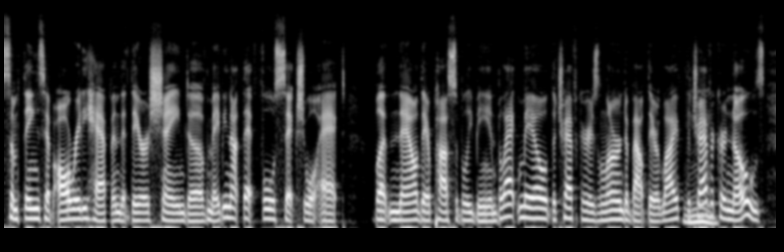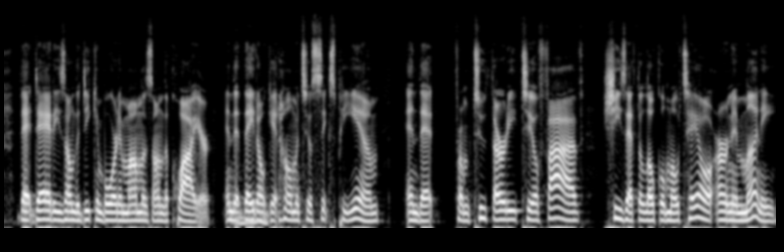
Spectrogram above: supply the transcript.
some things have already happened that they're ashamed of. Maybe not that full sexual act, but now they're possibly being blackmailed. The trafficker has learned about their life. The mm. trafficker knows that daddy's on the deacon board and mama's on the choir and that mm. they don't mm-hmm. get home until 6 p.m. and that from 2:30 till 5 she's at the local motel earning money.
